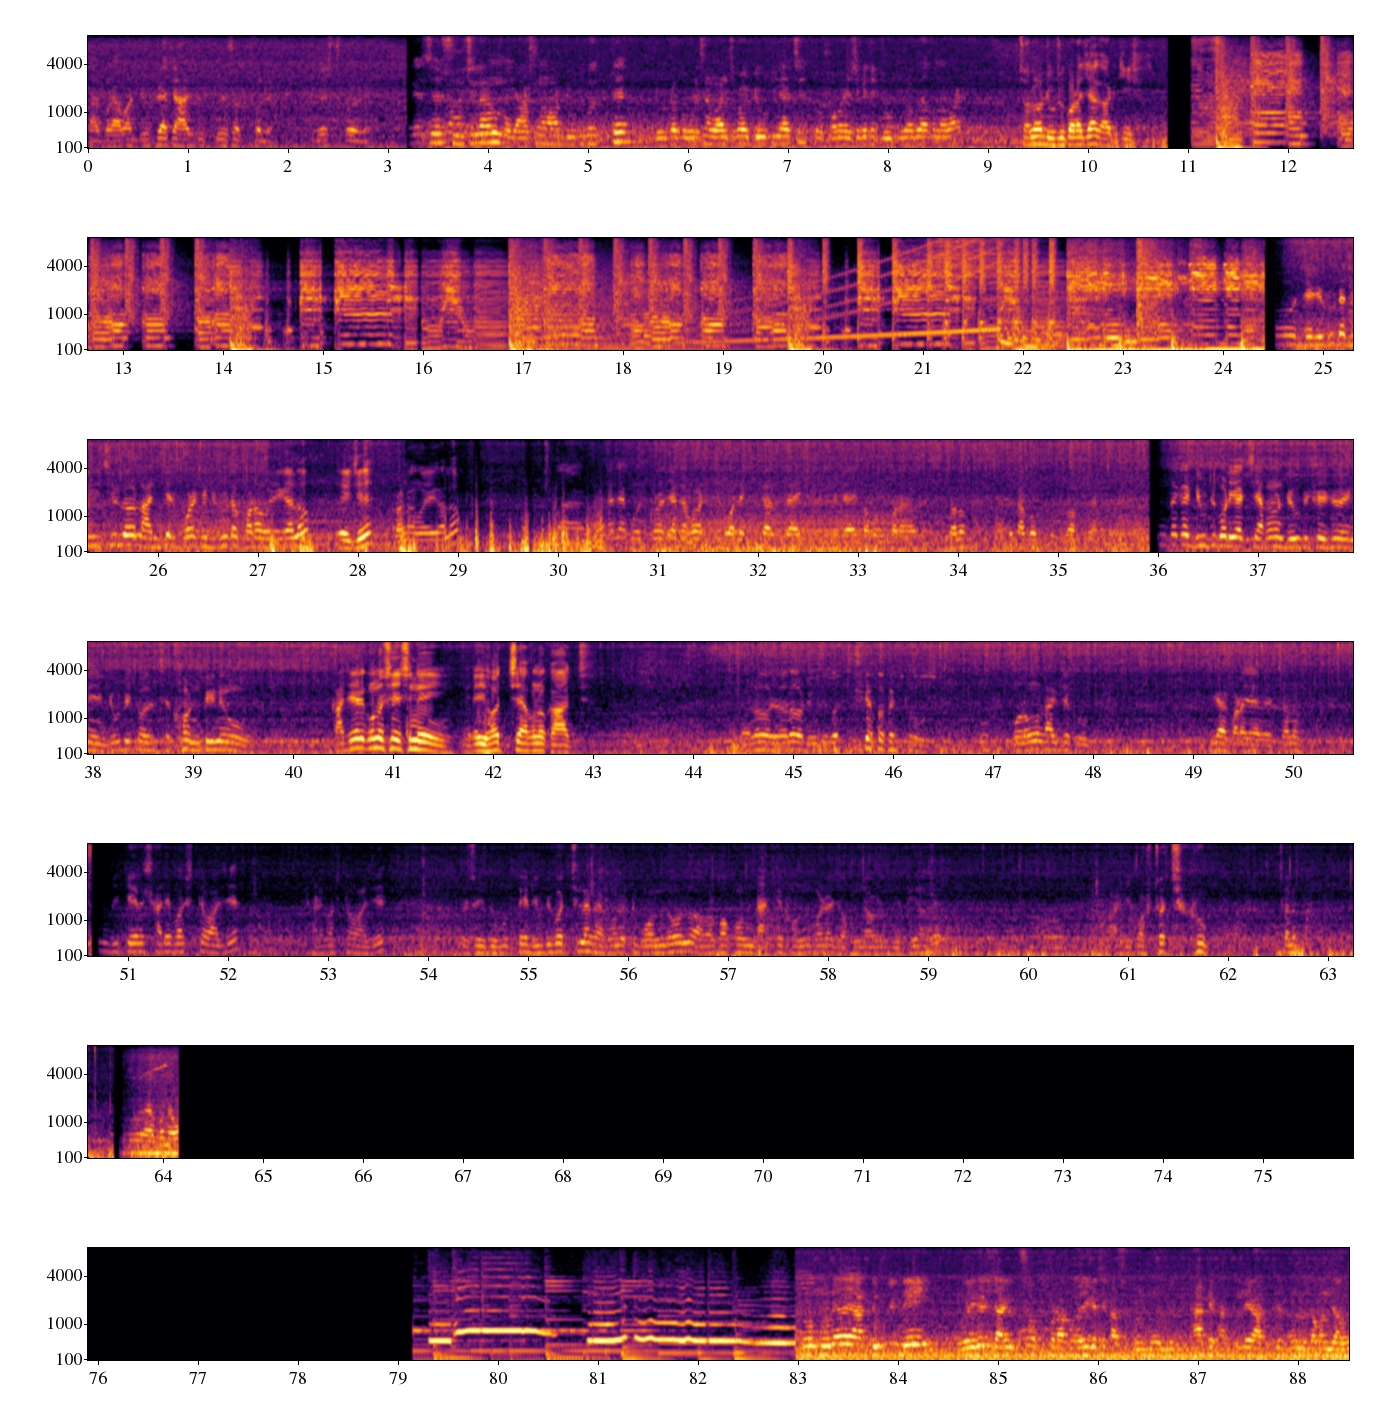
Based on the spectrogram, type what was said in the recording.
তারপরে আবার ডিউটি আছে আজ সব চলে রেস্ট করে নেই ঠিক আছে শুনছিলাম যে আসলাম আমার ডিউটি করতে। ডিউটিটা করেছিলাম লাঞ্চ করে ডিউটি আছে তো সবাই এসে গেছে ডিউটি হবে এখন আবার। চলো ডিউটি করা যাক আর কি। ডিউটিটা দিয়েছিল, লাঞ্চের পরে সেই ডিউটিটা করা হয়ে গেল। এই যে, রান্না হয়ে গেল। দেখা যাক ওয়েট করা যাক, আবার কি বলে, কী কাজ দেয়, কী দেয় তখন করা হবে। চলো থাকো এখন থেকে ডিউটি করে যাচ্ছি এখনও ডিউটি শেষ হয়নি ডিউটি চলছে কন্টিনিউ কাজের কোনো শেষ নেই, এই হচ্ছে এখনও কাজ। চলো চলো ডিউটি করতে হবে একটু। গরমও লাগছে খুব। কী আর করা যাবে, চলো। বিকেল সাড়ে পাঁচটা বাজে, সাড়ে পাঁচটা বাজে। তো সেই দুপুর থেকে ডিউটি করছিলাম, এখন একটু বন্ধ হলো, আবার কখন ডাকে ফোন করে, যখন যাবে যেতে হবে। তো আর কি কষ্ট হচ্ছে খুব। চলো। তো এখন আমার- তো মনে হয় আর ডিউটি নেই। হয়ে গেছে যাই হোক সব করা হয়ে গেছে কাজকর্ম থাকে থাকলে রাত্রে বললে তখন যাব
